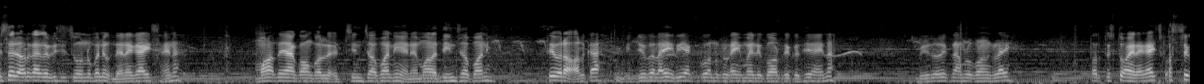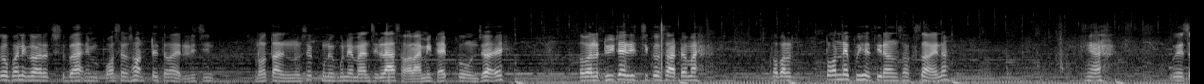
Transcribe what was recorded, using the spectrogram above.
यसरी अर्काको लिची चोर्नु पनि हुँदैन गाइस होइन। मलाई त यहाँको अङ्कलले चिन्छ पनि होइन मलाई दिन्छ पनि। त्यही भएर हल्का भिडियोको लागि रियाक्ट गर्नुको लागि मैले गरिदिएको थिएँ होइन। भिडियो अलिक राम्रो बनाउनुको लागि। तर त्यस्तो होइन गाइस कसैको पनि गएर त्यस्तो बारेमा पसेर सट्टै तपाईँहरू लिची नतान्नुहोस् है। कुनै कुनै मान्छे लास हरामी टाइपको हुन्छ है। तपाईँलाई दुइटा लिचीको साटोमा तपाईँलाई टन्नै पैसा तिराउनु सक्छ होइन। यहाँ उयो छ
